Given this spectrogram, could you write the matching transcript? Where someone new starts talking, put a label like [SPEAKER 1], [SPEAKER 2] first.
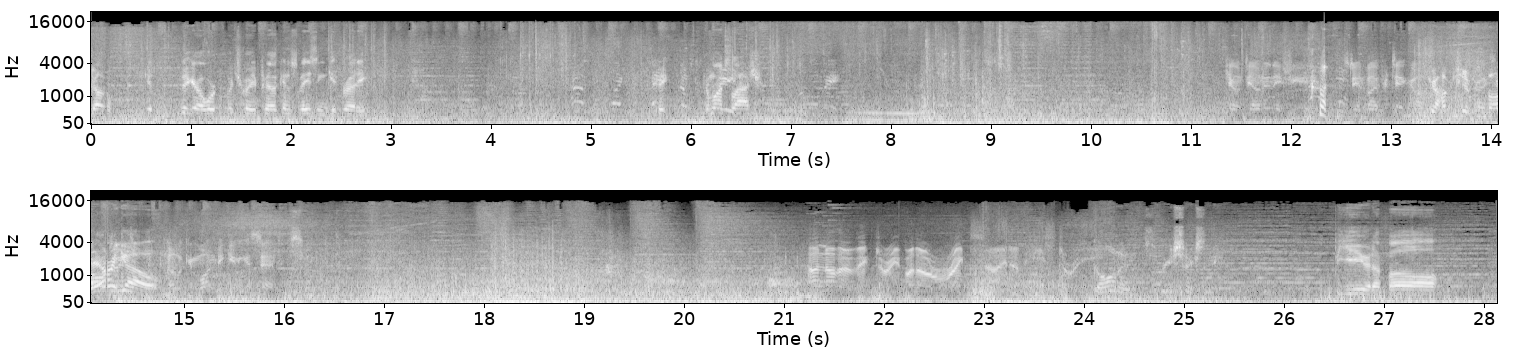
[SPEAKER 1] Go. Get, figure out which way Pelican's facing. Get ready. Hey, come on, Slash.
[SPEAKER 2] Countdown initiated. Stand by for takeoff.
[SPEAKER 3] Dropship
[SPEAKER 1] There
[SPEAKER 3] fall.
[SPEAKER 1] we go.
[SPEAKER 2] Pelican 1 beginning ascent.
[SPEAKER 4] Another victory for the right side of history.
[SPEAKER 3] Gone in 360.
[SPEAKER 1] Beautiful.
